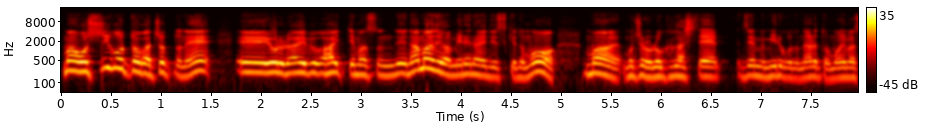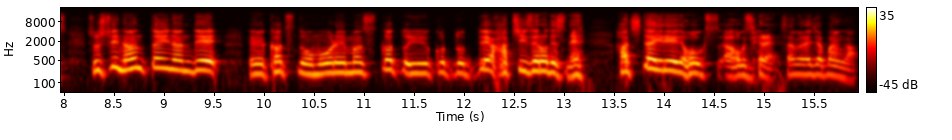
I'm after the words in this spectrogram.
まあお仕事がちょっとね、えー、夜ライブが入ってますんで、生では見れないですけども、まあもちろん録画して全部見ることになると思います。そして何対なんで、えー、勝つと思われますかということで、8-0ですね。8対0でホークス、あ、ホークスじゃない、侍ジャパンが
